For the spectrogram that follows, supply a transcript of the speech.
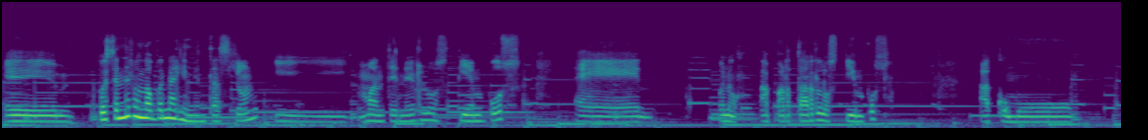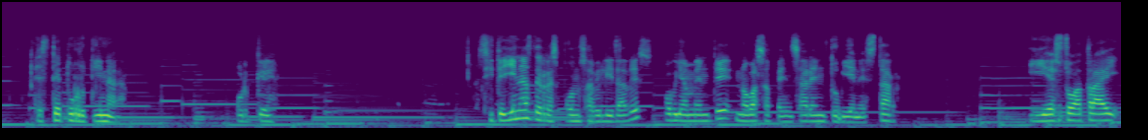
eh, pues tener una buena alimentación y mantener los tiempos, eh, bueno, apartar los tiempos a como esté tu rutina. Porque si te llenas de responsabilidades, obviamente no vas a pensar en tu bienestar. Y esto atrae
